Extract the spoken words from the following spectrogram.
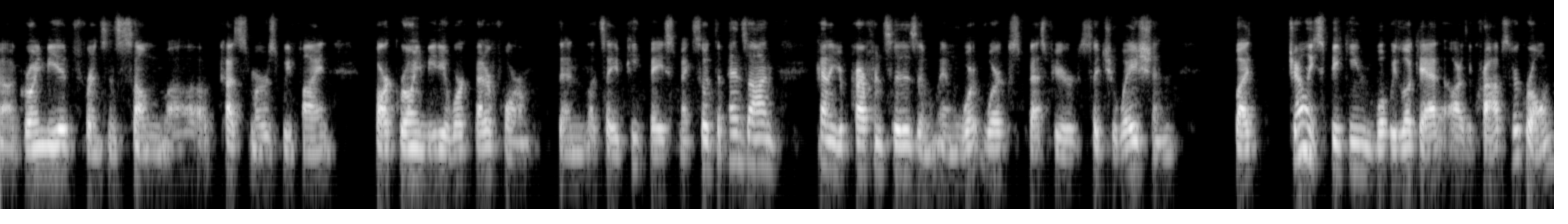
uh, growing media, for instance, some uh, customers we find bark growing media work better for them than let's say a peat-based mix. So it depends on kind of your preferences and, and what works best for your situation. But generally speaking, what we look at are the crops that are grown.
